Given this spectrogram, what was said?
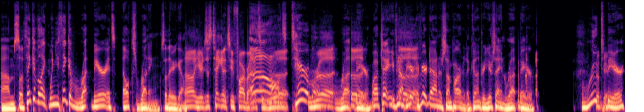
Um, so think of like when you think of rut beer, it's Elk's rutting. So there you go. Oh, you're just taking it too far, Brian. It's Oh, rut. it's terrible. Rut. Rut Uh, beer. Well, tell you, if, you know, if, you're, uh. if you're down in some part of the country, you're saying rut beer. Root beer. beer.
